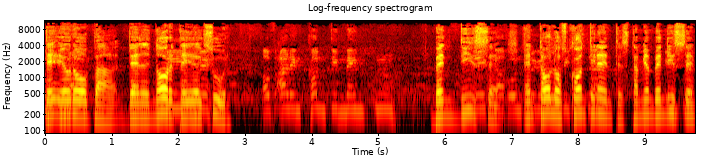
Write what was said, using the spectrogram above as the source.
de Europa, del norte y del sur. Bendice en todos los continentes, también bendice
